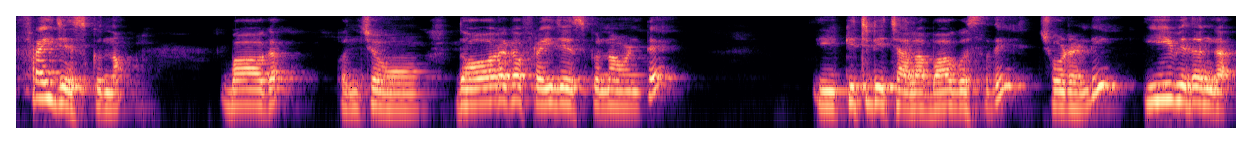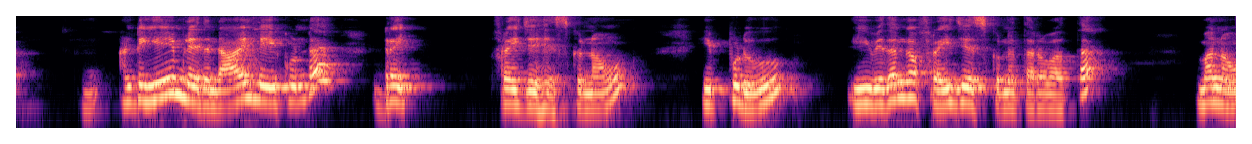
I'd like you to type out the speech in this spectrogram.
ఫ్రై చేసుకుందాం. బాగా కొంచెం దోరగా ఫ్రై చేసుకున్నామంటే ఈ కిచిడి చాలా బాగా వస్తుంది చూడండి ఈ విధంగా. అంటే ఏం లేదండి ఆయిల్ వేయకుండా డ్రై ఫ్రై చేసేసుకున్నాము. ఇప్పుడు ఈ విధంగా ఫ్రై చేసుకున్న తర్వాత మనం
